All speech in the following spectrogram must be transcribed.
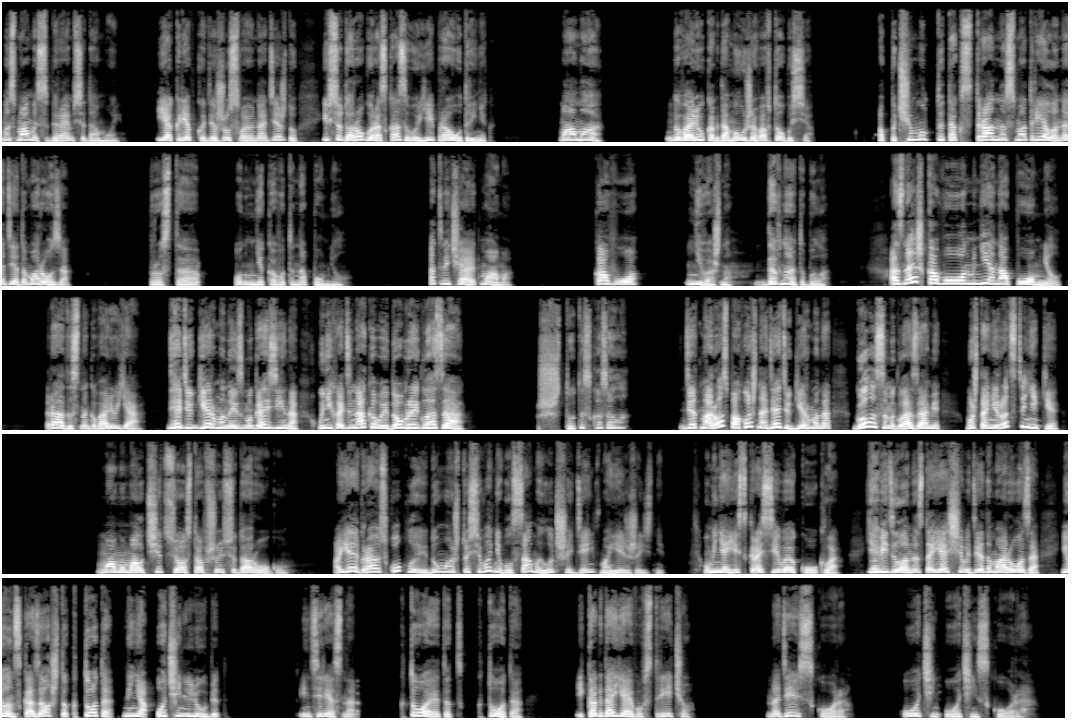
Мы с мамой собираемся домой. Я крепко держу свою надежду и всю дорогу рассказываю ей про утренник. «Мама!» — говорю, когда мы уже в автобусе. «А почему ты так странно смотрела на Деда Мороза?» «Просто он мне кого-то напомнил». Отвечает мама. «Кого?» «Неважно. Давно это было». «А знаешь, кого он мне напомнил?» Радостно говорю я. «Дядю Германа из магазина. У них одинаковые добрые глаза». «Что ты сказала?» «Дед Мороз похож на дядю Германа, голосом и глазами. Может, они родственники?» Мама молчит всю оставшуюся дорогу. А я играю с куклой и думаю, что сегодня был самый лучший день в моей жизни. У меня есть красивая кукла. Я видела настоящего Деда Мороза, и он сказал, что кто-то меня очень любит. Интересно, кто этот кто-то? И когда я его встречу? Надеюсь, скоро. Очень-очень скоро.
